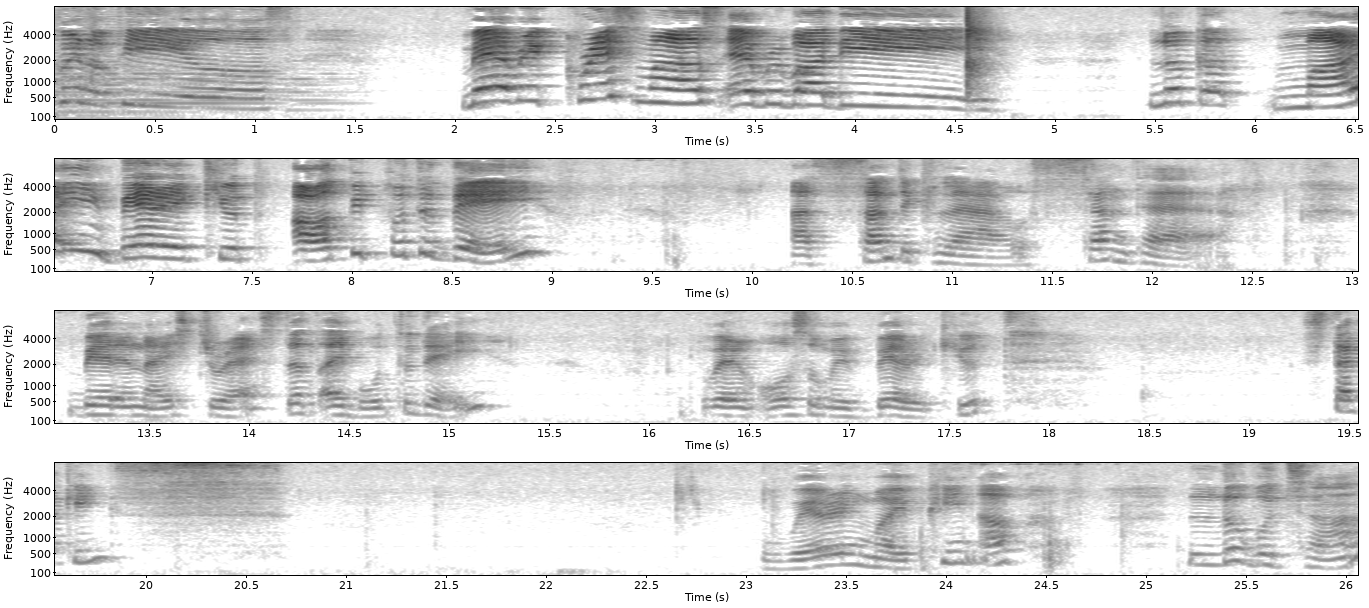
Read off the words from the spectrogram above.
Queen of. Merry Christmas, everybody! Look at my very cute outfit for today. A Santa Claus, Santa. Very nice dress that I bought today. Wearing also my very cute stockings. Wearing my pin-up Louboutin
